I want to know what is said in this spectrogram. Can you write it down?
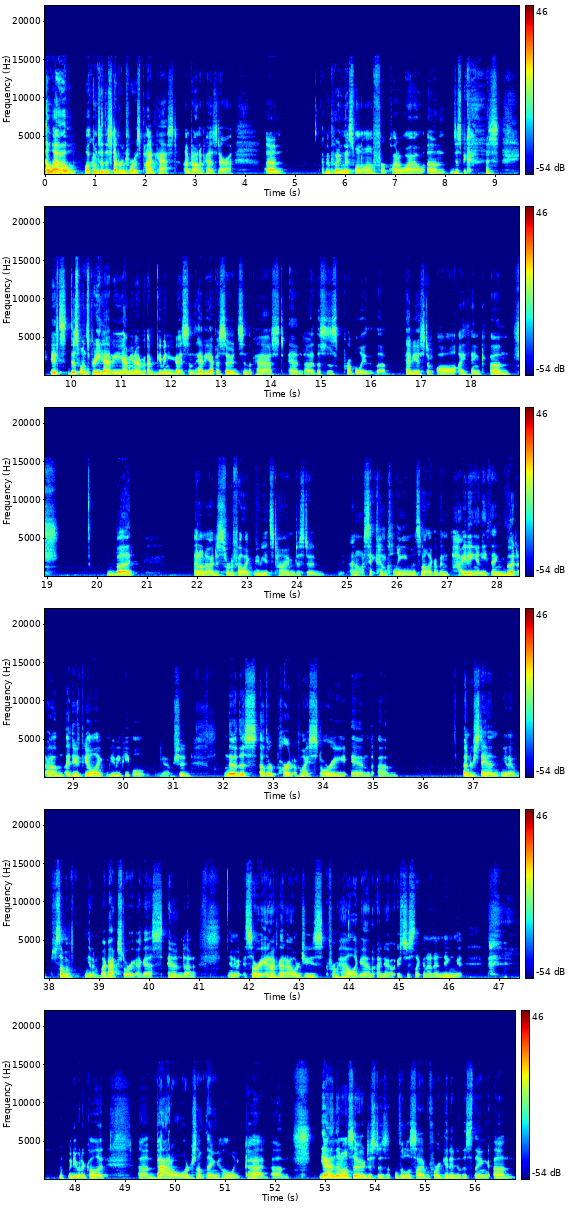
Hello, welcome to the Stubborn Tortoise podcast. I'm Donna Pazdera. Um, I've been putting this one off for quite a while, um, just because it's this one's pretty heavy. I mean, I've I've given you guys some heavy episodes in the past, and uh, this is probably the heaviest of all, I think. Um, but I don't know. I just sort of felt like maybe it's time just to I don't want to say come clean. It's not like I've been hiding anything, but um, I do feel like maybe people, you know, should know this other part of my story and um, understand, you know, some of you know my backstory, I guess. And uh, anyway, sorry. And I've got allergies from hell again. I know it's just like an unending. what do you want to call it? Um, battle or something. Holy God. Um, yeah, and then also just as a little aside before I get into this thing, um,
